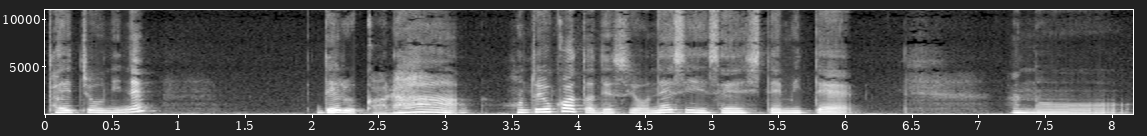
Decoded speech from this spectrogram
体調にね、出るから、本当良かったですよね、申請してみて。あの、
